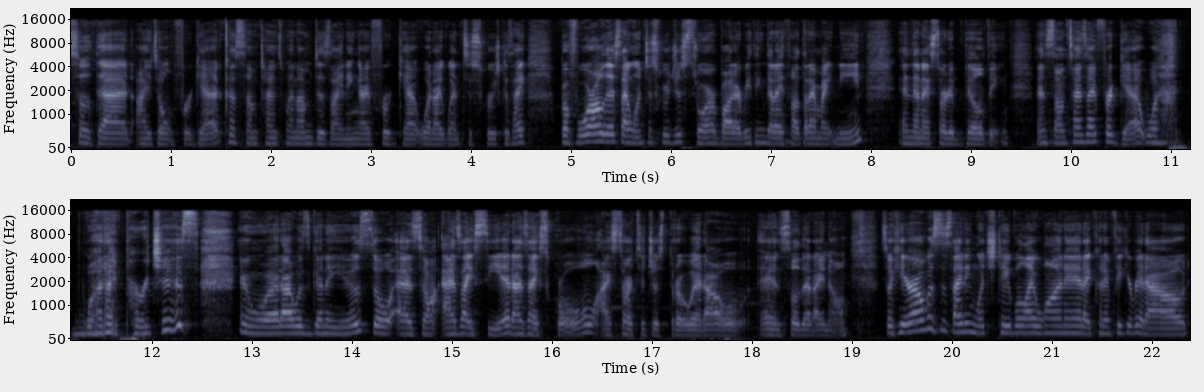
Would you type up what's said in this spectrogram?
so that I don't forget because sometimes when I'm designing I forget what I went to Scrooge because I before all this I went to Scrooge's store bought everything that I thought that I might need and then I started building. And sometimes I forget what what I purchased and what I was gonna use. So as as I see it as I scroll I start to just throw it out and so that I know. So here I was deciding which table I wanted. I couldn't figure it out.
